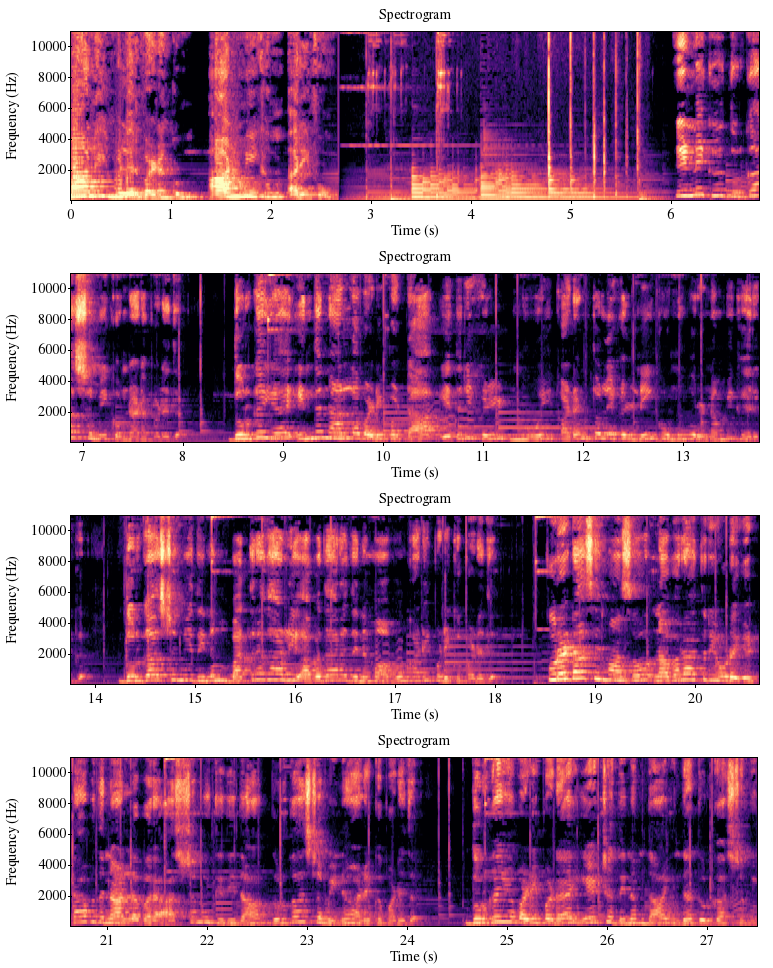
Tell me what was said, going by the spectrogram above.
மாலை மலர் வழங்கும் ஆன்மீகம் அறிவோம். இன்னைக்கு துர்காஷ்டமி கொண்டாடப்படுது. துர்கைய இந்த நாள்ல வழிபட்டா எதிரிகள் நோய் கடன் தொல்லைகள் நீங்கும்னு ஒரு நம்பிக்கை இருக்கு. துர்காஷ்டமி தினம் பத்ரகாளி அவதார தினமாகவும் கடைபிடிக்கப்படுது. புரட்டாசி மாசம் நவராத்திரியோட எட்டாவது நாள்ல வர அஷ்டமி திதி தான் துர்காஷ்டமின்னு அழைக்கப்படுது. துர்கையை வழிபட ஏற்ற தினம்தான் இந்த துர்காஷ்டமி.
